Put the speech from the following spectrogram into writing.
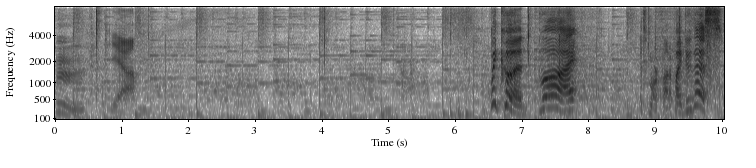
Hmm, yeah. We could, but it's more fun if I do this.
